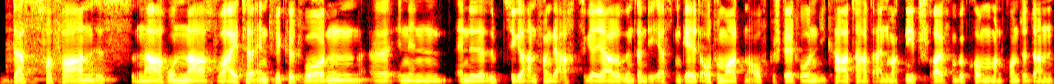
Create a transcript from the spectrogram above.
das Verfahren ist nach und nach weiterentwickelt worden. Äh, in den Ende der 70er, Anfang der 80er Jahre sind dann die ersten Geldautomaten aufgestellt worden. Die Karte hat einen Magnetstreifen bekommen. Man konnte dann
